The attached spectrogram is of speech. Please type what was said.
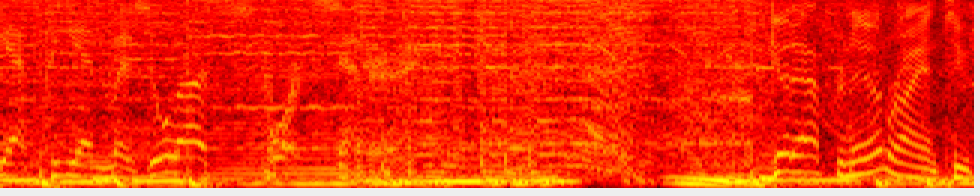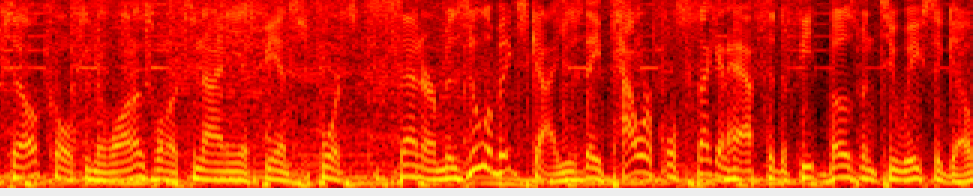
ESPN Missoula Sports Center. Good afternoon, Ryan Tutel, Colter Nuanez, 1029 ESPN Sports Center. Missoula Big Sky used a powerful second half to defeat Bozeman two weeks ago,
